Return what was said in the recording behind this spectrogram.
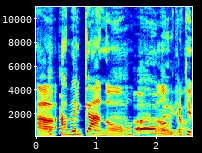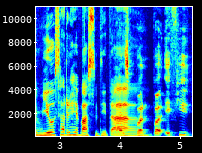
아, 아메리카노. 아메리카노. 어, 이렇게 묘사를 해봤습니다. As- but but if you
